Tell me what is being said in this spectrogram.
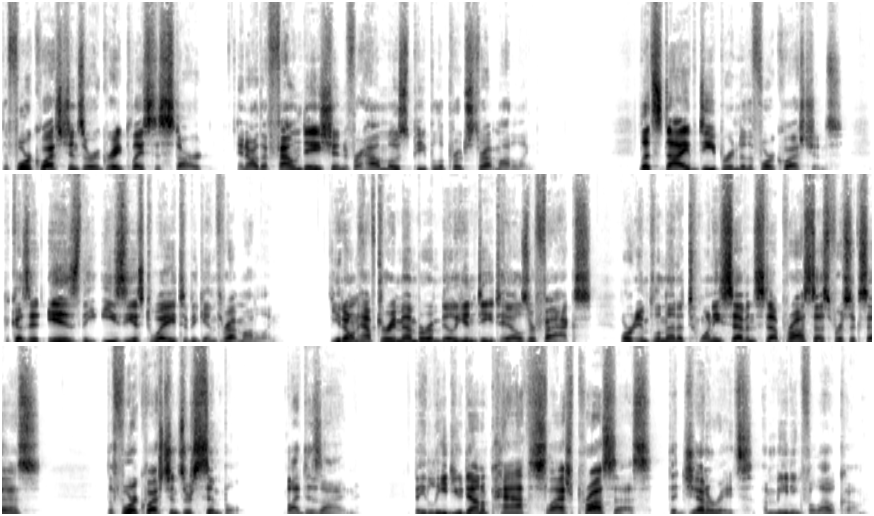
The four questions are a great place to start and are the foundation for how most people approach threat modeling. Let's dive deeper into the four questions because it is the easiest way to begin threat modeling. You don't have to remember a million details or facts or implement a 27 step process for success? The four questions are simple by design. They lead you down a path slash process that generates a meaningful outcome.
